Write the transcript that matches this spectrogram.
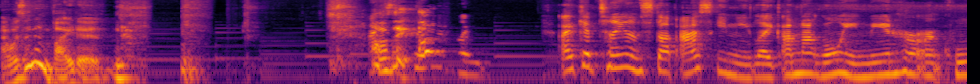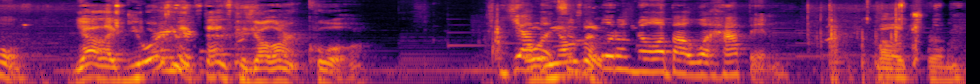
I wasn't invited. I was like, oh. like i kept telling him stop asking me like i'm not going me and her aren't cool yeah, like yours makes sense because y'all aren't cool. Yeah Well, but some people don't know about what happened Well, true.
